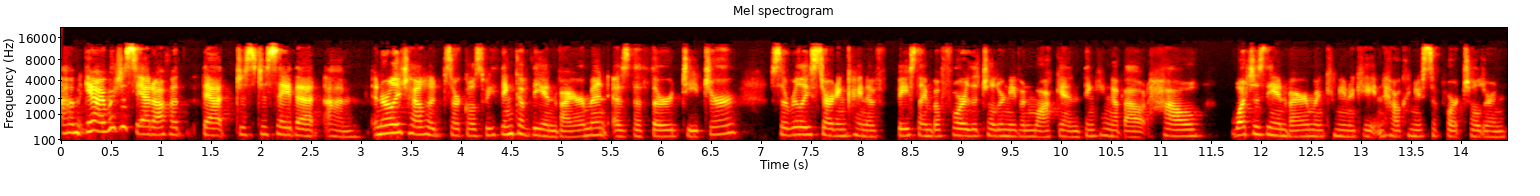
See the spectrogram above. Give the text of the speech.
Um, yeah, I would just add off of that just to say that um, in early childhood circles, we think of the environment as the third teacher. So, really starting kind of baseline before the children even walk in, thinking about how, what does the environment communicate and how can you support children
